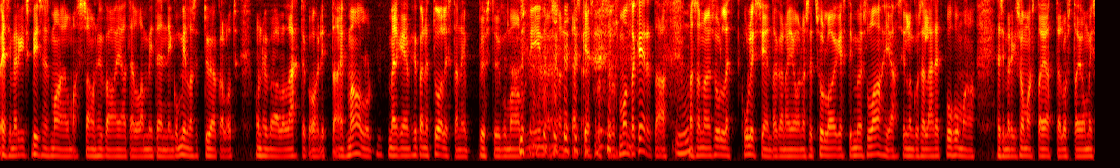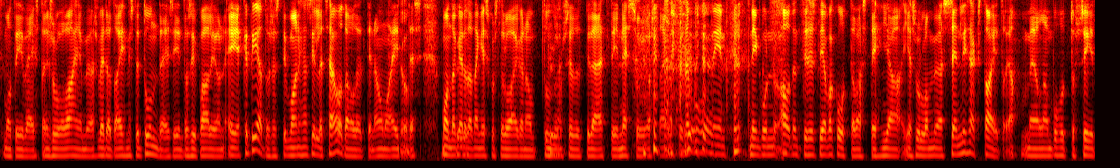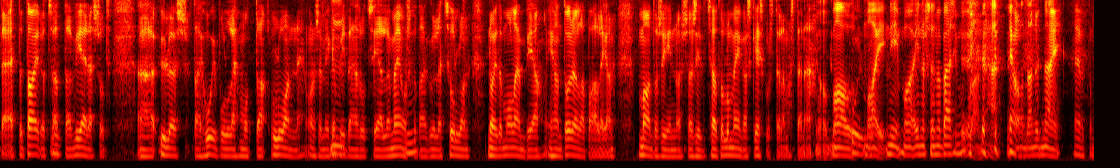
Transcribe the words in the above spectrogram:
esimerkiksi bisnesmaailmassa on hyvä ajatella, miten, niin kuin, millaiset työkalut on hyvä olla lähtökohdittain. Mä oon ollut melkein hypännyt tuolista, niin pystyy, kun mä oon ollut niin innoissani tässä keskustelussa monta kertaa. Mm-hmm. Mä sanoin sulle kulissien takana, Joonas, että sulla on oikeasti myös lahja silloin, kun sä lähdet puhumaan esimerkiksi omasta ajattelusta ja omista motiiveista, niin sulla on lahja myös vedota ihmisten tunteisiin tosi paljon. Ei ehkä tietoisesti, vaan ihan sille, että sä oot autenttinen oma itsesi. Monta kertaa tämän keskustelun aikana on tuntunut Kyllä. siltä, että pitää etsiä nessuja jostain, koska sä puhut niin, niin kuin autenttisesti ja vakuuttavasti ja, ja sulla on myös sen lisäksi taitoja. Me ollaan puhuttu siitä, että taidot saattaa mm. viedä sut ää, ylös tai huipulle, mutta luonne on se, mikä mm. pitää sut siellä. Me mm. uskotaan kyllä, että sulla on noita molempia ihan todella paljon. Mä oon tosi innoissaan siitä, että sä oot ollut meidän kanssa keskustelemassa tänään. Joo, mä oon, mä, niin, mä oon innoissaan, että mä pääsin mukaan tähän. Sanotaan nyt näin.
